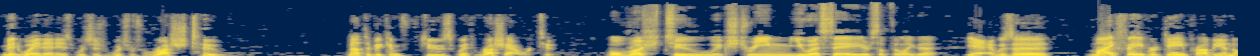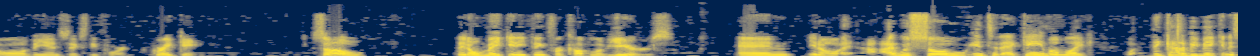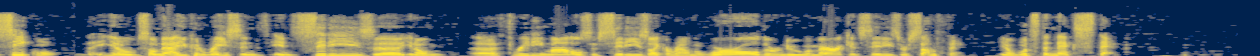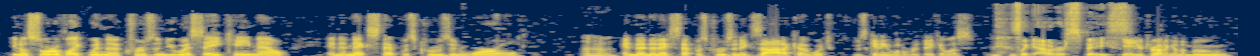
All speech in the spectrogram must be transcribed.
Midway that is, which is, which was Rush 2. Not to be confused with Rush Hour 2. Well, Rush 2 Extreme USA or something like that. Yeah, it was a my favorite game probably in all of the N64. Great game. So they don't make anything for a couple of years, and you know I, I was so into that game. I'm like, what, they got to be making a sequel. You know, so now you can race in in cities. Uh, you know. Uh, 3D models of cities like around the world or new American cities or something. You know, what's the next step? you know, sort of like when uh, Cruis'n USA came out, and the next step was Cruis'n World, Mm-hmm. and then the next step was Cruis'n Exotica, which was getting a little ridiculous. It's like outer space. Yeah, you're driving on the moon.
